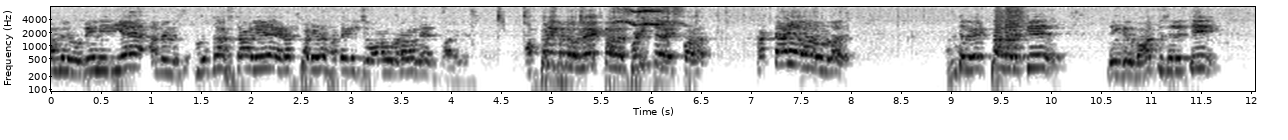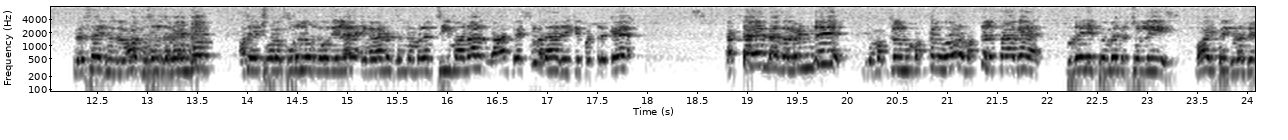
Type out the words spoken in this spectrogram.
அண்ணன் உதயநிதிய அண்ணன் மு க ஸ்டாலின எடப்பாடியில சட்டை கழிச்சு ஓட விடுறாங்க பாருங்க அப்படிப்பட்ட ஒரு வேட்பாளர் படித்த வேட்பாளர். கட்டாயம் வாழ விடுவார். அந்த வேட்பாளருக்கு நீங்கள் வாக்கு செலுத்தி விவசாயத்தில் வாக்கு செலுத்த வேண்டும். அதே போல குடலூர் தொகுதியில எங்கள் அண்ணன் சின்னமலன் சீமானால் நான் வேட்பாளராக அறிவிக்கப்பட்டிருக்கேன். கட்டாயம் நாங்கள் வென்று இந்த மக்கள் மக்களோட மக்களுக்காக துணை நிற்போம் என்று சொல்லி வாய்ப்பை நன்றி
